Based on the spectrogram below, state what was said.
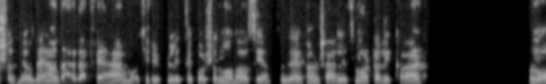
skjønner jo det, og det er derfor jeg må krype litt i korset nå da, og si at det kanskje er litt smart allikevel. For nå,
